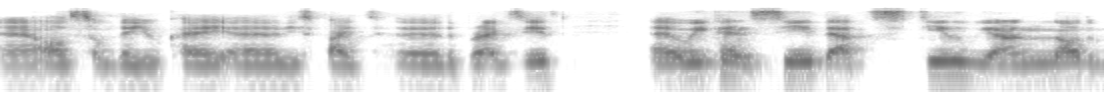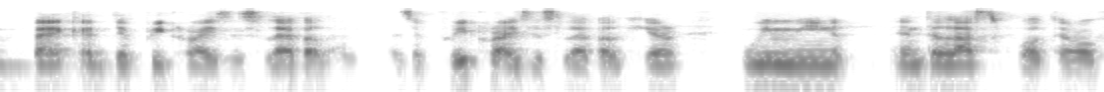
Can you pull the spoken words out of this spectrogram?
uh, also the UK, uh, despite uh, the Brexit, we can see that still we are not back at the pre-crisis level. And as a pre-crisis level here, we mean in the last quarter of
